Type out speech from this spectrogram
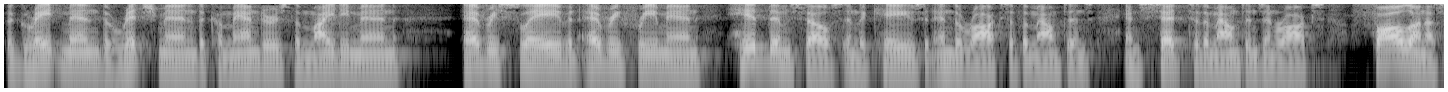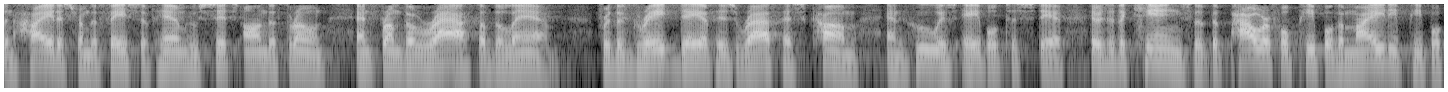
the great men, the rich men, the commanders, the mighty men, every slave and every free man hid themselves in the caves and in the rocks of the mountains and said to the mountains and rocks, Fall on us and hide us from the face of him who sits on the throne and from the wrath of the Lamb. For the great day of his wrath has come, and who is able to stand? There's the kings, the, the powerful people, the mighty people.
